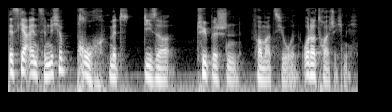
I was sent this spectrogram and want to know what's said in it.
ist ja ein ziemlicher Bruch mit dieser typischen Formation. Oder täusche ich mich?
